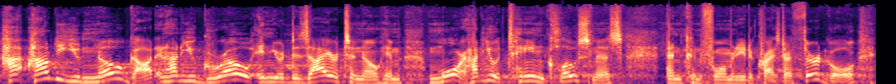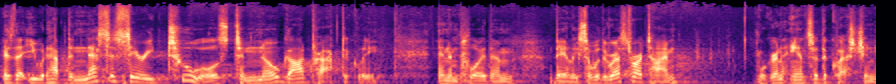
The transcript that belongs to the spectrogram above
How, how do you know God and how do you grow in your desire to know Him more? How do you attain closeness and conformity to Christ? Our third goal is that you would have the necessary tools to know God practically and employ them daily. So, with the rest of our time, we're going to answer the question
